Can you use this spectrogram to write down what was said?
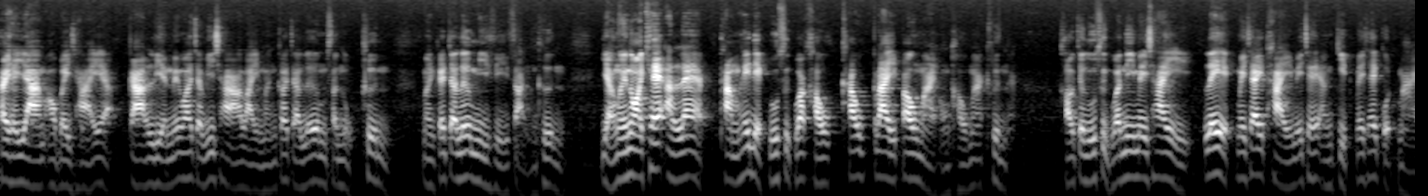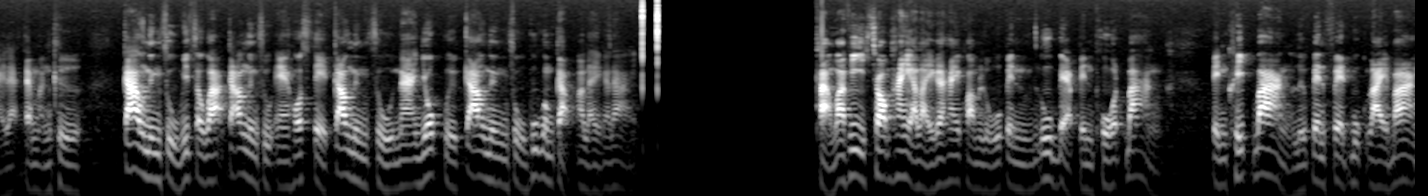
พยายามเอาไปใช้อะการเรียนไม่ว่าจะวิชาอะไรมันก็จะเริ่มสนุกขึ้น มันก็จะเริ่มมีสีสันขึ้น อย่างน้อยๆแค่อันแรกทำให้เด็กรู้สึกว่าเขาเข้าใกล้เป้าหมายของเขามากขึ้นอะ เขาจะรู้สึกว่านี่ไม่ใช่เลข ไม่ใช่ไทย ไม่ใช่อังกฤษไม่ใช่กฎหมายแล้ว แต่มันคือก้าวหนึ่งสู่วิศวะก้าวหนึ่งสู่แอร์โฮสเตสก้าวหนึ่งสู่นายก หรือก้าวหนึ่งสู่ผู้กำกับอะไรก็ได้ ถามว่าพี่ชอบให้อะไรก็ให้ความรู้เป็นรูปแบบเป็นโพสต์บ้าง เป็นคลิปบ้าง หรือเป็น Facebook ไลฟ์บ้าง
